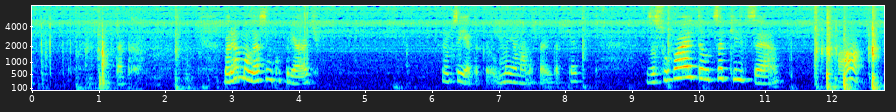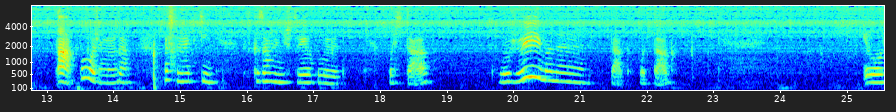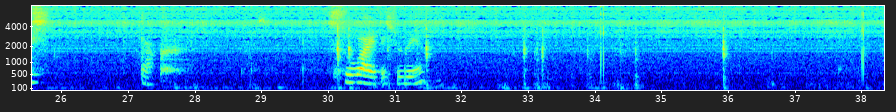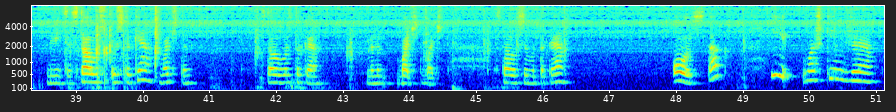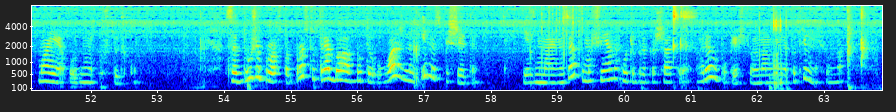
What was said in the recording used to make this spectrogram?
Так. Беремо малесеньку прядь. Ну, це я так, моя мама ставить так прядь. Засуваєте у це кільце. А, а, положимо, да. Бачите, навіть кінь сказав мені, що треба положити. Ось так. Положи мене. Так, ось так. І ось так. Суваєте сюди. Дивіться, сталося ось таке, бачите? Стало ось таке. Мене бачите, бачите. Сталося ось таке. Ось так. І ваш кінь вже має одну штучку. Це дуже просто. Просто треба бути уважним і не спішити. Я знімаю назад, тому що я не хочу прикрашати гриву поки що. Вона мені не потрібна, щоб вона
